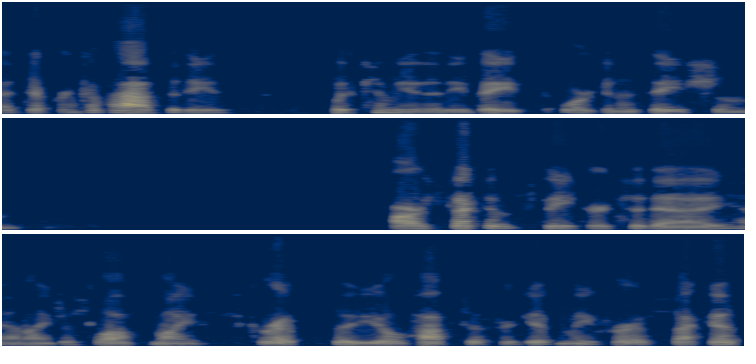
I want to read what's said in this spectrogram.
at different capacities with community-based organizations. Our second speaker today, and I just lost my script, so you'll have to forgive me for a second,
